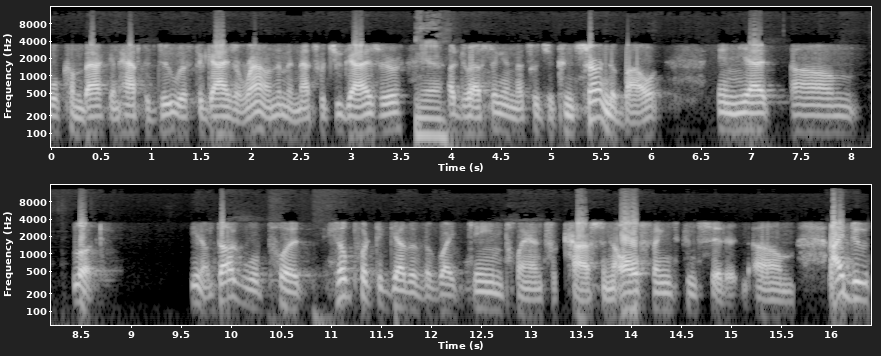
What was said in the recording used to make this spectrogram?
will come back and have to do with the guys around them, and that's what you guys are Yeah. addressing, and that's what you're concerned about. And yet, um, look, you know, Doug will put he'll put together the right game plan for Carson, all things considered. Um, I do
